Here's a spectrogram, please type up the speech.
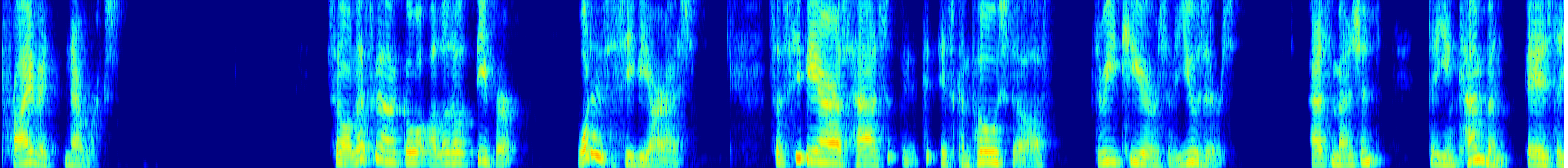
private networks. So let's go a little deeper. What is CBRS? So CBRS has is composed of three tiers of users. As mentioned, the incumbent is the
